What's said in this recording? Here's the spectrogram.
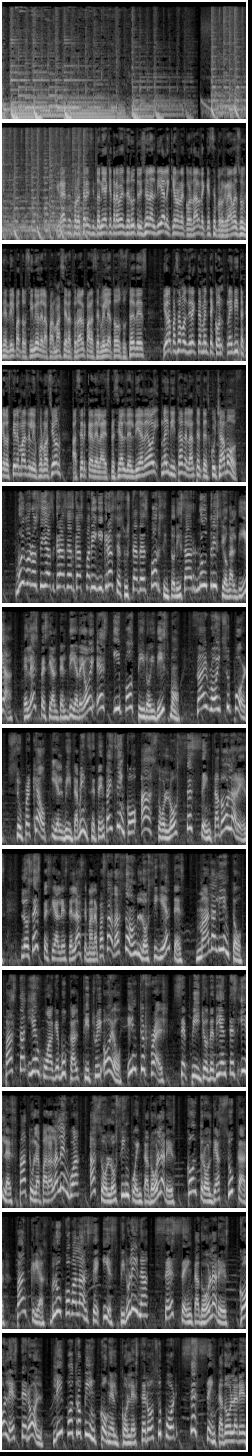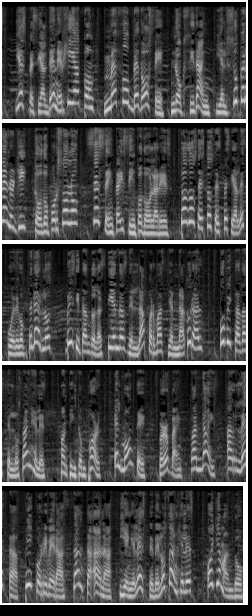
Gracias por estar en sintonía que a través de Nutrición al Día le quiero recordar de que este programa es un gentil patrocinio de la Farmacia Natural para servirle a todos ustedes. Y ahora pasamos directamente con Neidita que nos tiene más de la información acerca de la especial del día de hoy. Neidita, adelante, te escuchamos. Muy buenos días, gracias Gasparín y gracias a ustedes por sintonizar Nutrición al Día. El especial del día de hoy es hipotiroidismo, Thyroid Support, Super Kelp y el Vitamin 75 a solo 60 dólares. Los especiales de la semana pasada son los siguientes. Mal aliento, pasta y enjuague bucal Tea Tree Oil, Interfresh, cepillo de dientes y la espátula para la lengua a solo 50 dólares. Control de azúcar, páncreas, glucobalance y espirulina, 60 dólares colesterol, lipotropin con el colesterol support, 60 dólares y especial de energía con methyl B12, Noxidan y el Super Energy, todo por solo 65 dólares. Todos estos especiales pueden obtenerlos visitando las tiendas de la farmacia natural ubicadas en Los Ángeles, Huntington Park, El Monte, Burbank, Van Nuys, Arleta, Pico Rivera, Santa Ana y en el este de Los Ángeles o llamando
